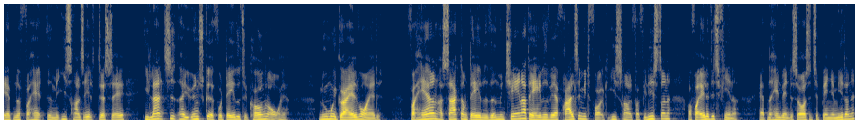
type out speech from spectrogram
Abner forhandlede med Israels ældste og sagde, i lang tid har I ønsket at få David til konge over jer. Nu må I gøre alvor af det. For Herren har sagt om David, ved min tjener David vil jeg frelse mit folk, Israel, fra filisterne og fra alle dets fjender. Abner henvendte sig også til Benjamitterne,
